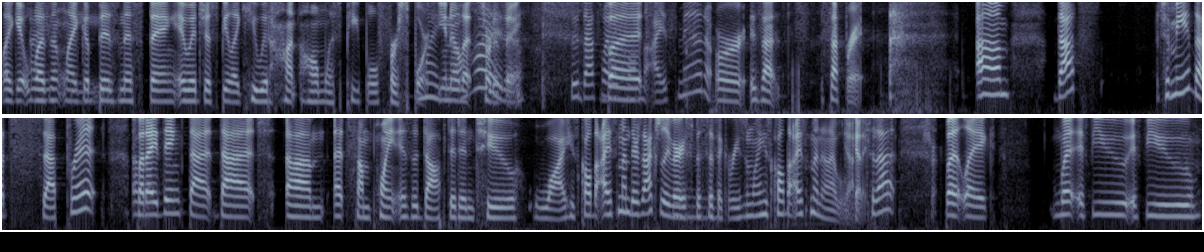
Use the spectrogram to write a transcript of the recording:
Like it wasn't like a business thing. It would just be like he would hunt homeless people for sport, Oh you know, that sort of thing. So that's why they call him But- the Iceman, or is that s- separate? Um, that's to me that's separate, but I think that that um, at some point is adopted into why he's called the Iceman. There's actually a very specific reason why he's called the Iceman, and I will Got get it. to that. Sure. But like, what if you if you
